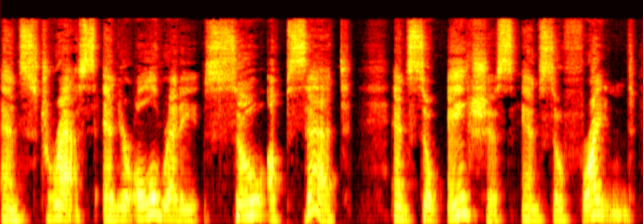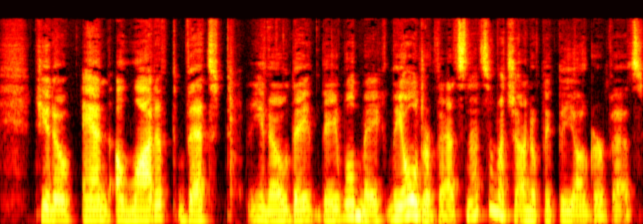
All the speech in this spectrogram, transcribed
and stress, and you're already so upset and so anxious and so frightened, you know. And a lot of vets, you know, they they will make the older vets, not so much. I don't think the younger vets,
